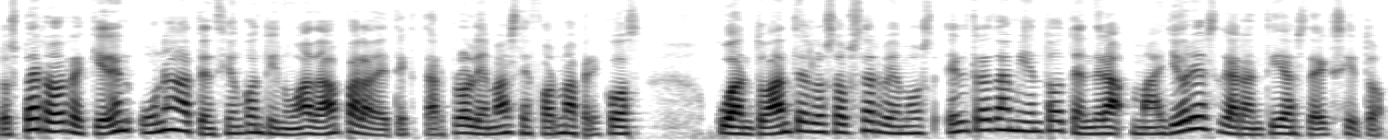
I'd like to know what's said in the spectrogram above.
Los perros requieren una atención continuada para detectar problemas de forma precoz. Cuanto antes los observemos, el tratamiento tendrá mayores garantías de éxito.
